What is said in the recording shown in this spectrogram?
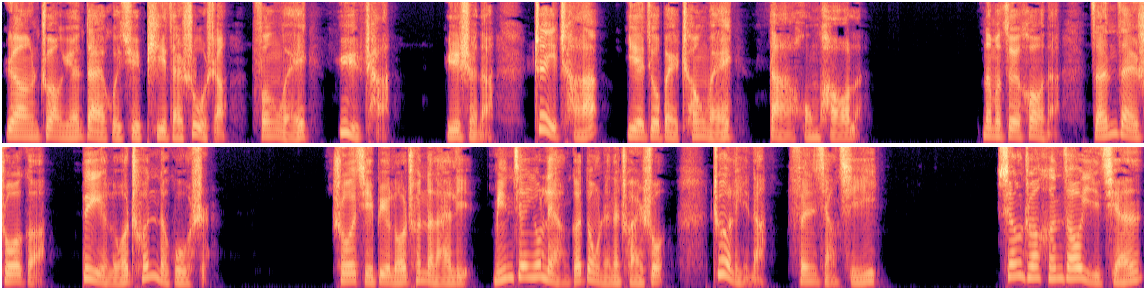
让状元带回去披在树上，封为御茶。于是呢，这茶也就被称为大红袍了。那么最后呢，咱再说个。碧螺春的故事。说起碧螺春的来历，民间有两个动人的传说，这里呢分享其一。相传很早以前，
